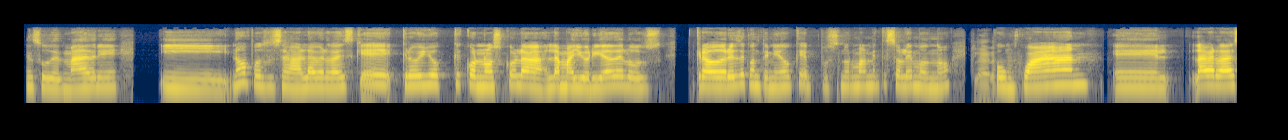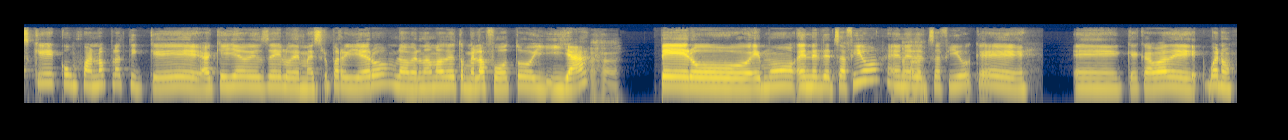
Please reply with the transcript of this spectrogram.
en su desmadre, y no, pues, o sea, la verdad es que creo yo que conozco la, la mayoría de los creadores de contenido que pues normalmente solemos, ¿no? Claro. Con Juan, la verdad es que con Juan no platiqué aquella vez de lo de Maestro Parrillero, la verdad más le tomé la foto y, ya. Ajá. Pero hemos, en el desafío, en el desafío que, eh, que acaba de, bueno,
